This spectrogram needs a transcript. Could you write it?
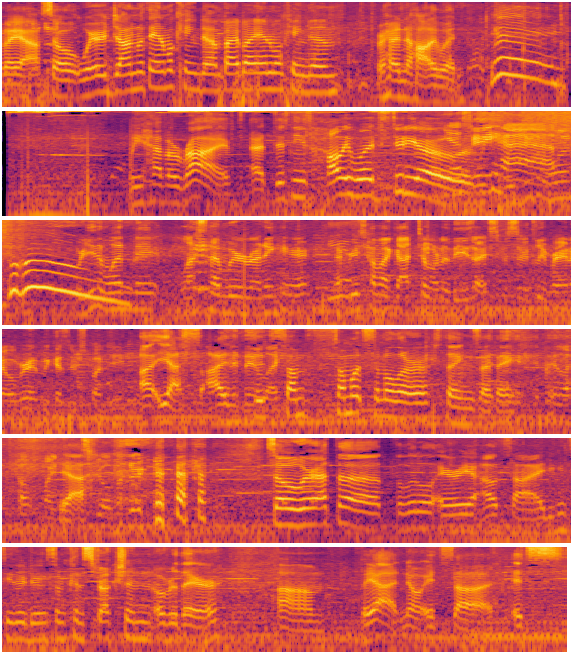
but yeah, so we're done with Animal Kingdom. Bye bye, Animal Kingdom. We're heading to Hollywood. Yay! We have arrived at Disney's Hollywood Studios. Yes, we have. Woohoo! Were you the one day last time we were running here? Every time I got to one of these, I specifically ran over it because they're spongy. Uh, yes, I did like- some somewhat similar things, I think. they like help my Yeah. knees feel better. So we're at the, the little area outside. You can see they're doing some construction over there. Um, but yeah, no, it's uh, it's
